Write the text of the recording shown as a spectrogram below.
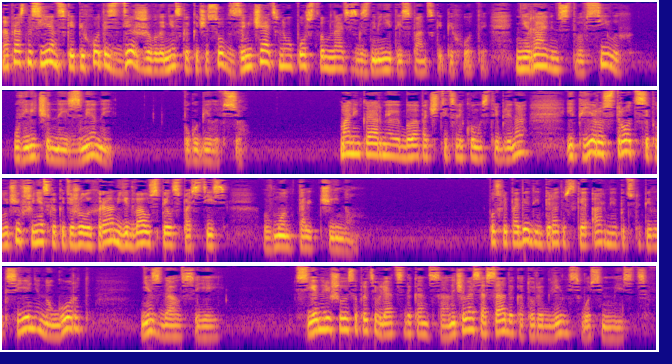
Напрасно сиенская пехота сдерживала несколько часов с замечательным упорством натиск знаменитой испанской пехоты. Неравенство в силах, увеличенное изменой, погубило все. Маленькая армия была почти целиком истреблена, и Пьеро Строци, получивший несколько тяжелых ран, едва успел спастись в Монтальчино. После победы императорская армия подступила к Сиене, но город не сдался ей. Сиена решила сопротивляться до конца. Началась осада, которая длилась восемь месяцев.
